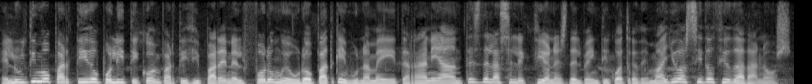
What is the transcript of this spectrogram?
el último partido político en participar en el Fórum Europa Tribuna Mediterránea antes de las elecciones del 24 de mayo ha sido Ciudadanos.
